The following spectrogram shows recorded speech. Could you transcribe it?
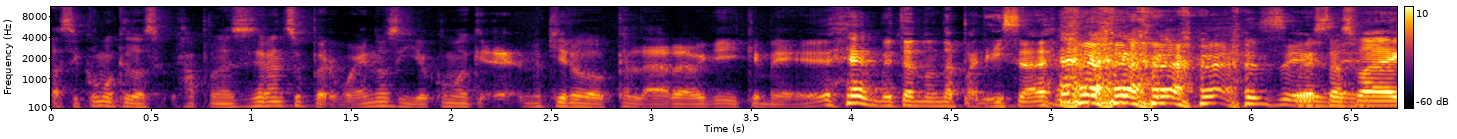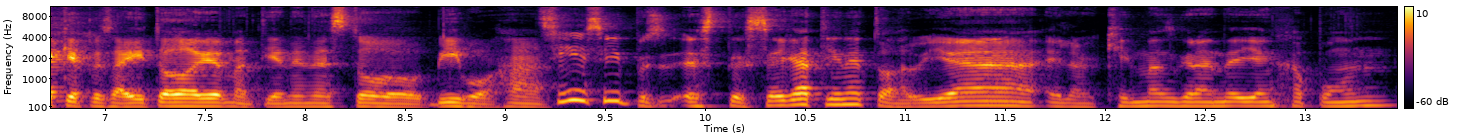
así como que los japoneses eran súper buenos y yo como que eh, no quiero calar y que me metan una paliza. sí, Pero está sí. suave que pues ahí todavía mantienen esto vivo, ajá. Sí, sí, pues este Sega tiene todavía el arcade más grande allá en Japón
